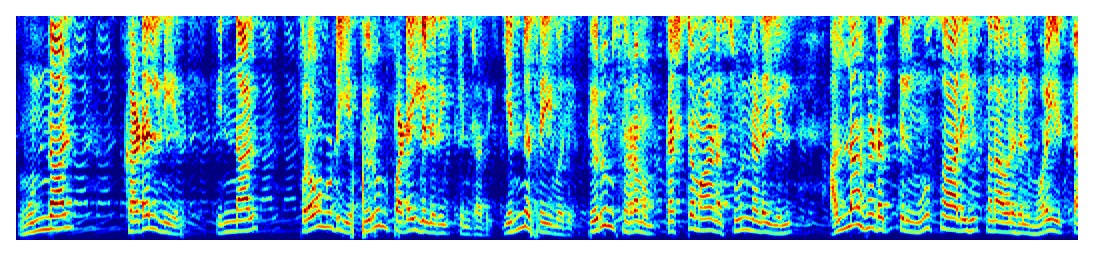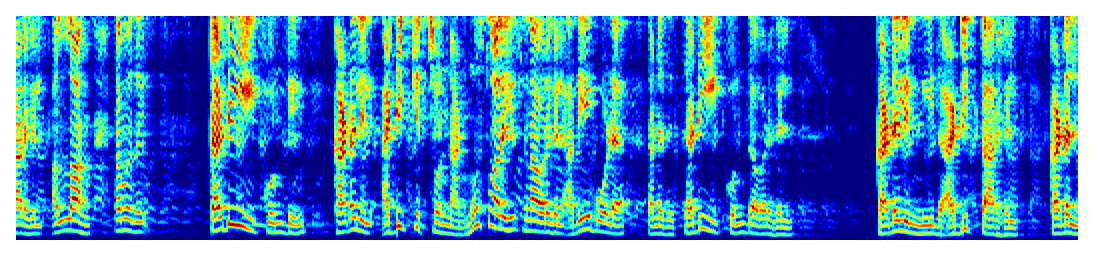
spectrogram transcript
முன்னால் கடல் நீர் பின்னால் ஃப்ரௌனுடைய பெரும் படைகள் இருக்கின்றது. என்ன செய்வது? பெரும் சிரமம் கஷ்டமான சூழ்நிலையில் அல்லாஹிடத்தில் மூசா அலிஹிசன் அவர்கள் முறையிட்டார்கள். அல்லாஹ் தமது தடியை கொண்டு கடலில் அடிக்கச் சொன்னான். மூசா அலிஹிசன் அவர்கள் அதே போல தனது தடியை கொண்டு அவர்கள் கடலின் மீது அடித்தார்கள். கடல்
